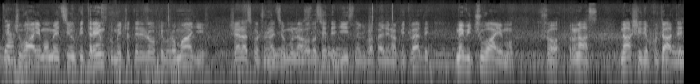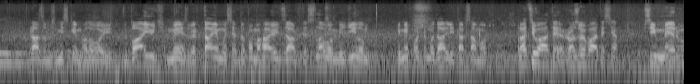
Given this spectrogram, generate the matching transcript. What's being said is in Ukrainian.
Відчуваємо ми цю підтримку. Ми 4 роки в громаді. Ще раз хочу на цьому наголосити. Дійсно, Люба Федіна підтвердить. Ми відчуваємо, що про нас наші депутати разом з міським головою дбають. Ми звертаємося, допомагають завжди словом і ділом. І ми хочемо далі так само працювати, розвиватися. Всім миру.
